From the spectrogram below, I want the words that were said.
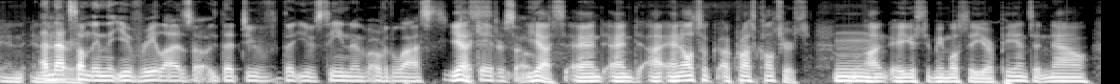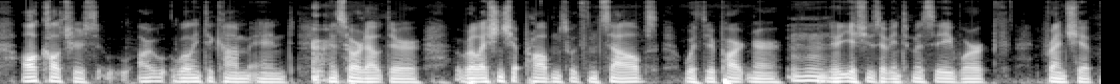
in, in that and that's area. something that you've realized uh, that you've that you've seen over the last yes, decade or so. Yes, and and uh, and also across cultures. Uh, it used to be mostly Europeans, and now all cultures are willing to come and and sort out their relationship problems with themselves, with their partner, mm-hmm. the issues of intimacy, work, friendship.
